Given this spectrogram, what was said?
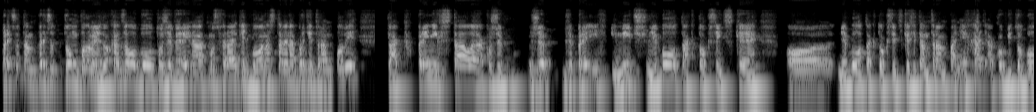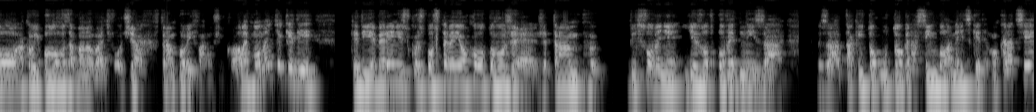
prečo, tam, prečo tomu podľa mňa nedokázalo, bolo to, že verejná atmosféra, aj keď bola nastavená proti Trumpovi, tak pre nich stále, akože, že, že pre ich imič nebolo tak toxické, o, nebolo tak toxické si tam Trumpa nechať, ako by to bolo, ako by bolo ho zabanovať v očiach Trumpových fanúšikov. Ale v momente, kedy kedy je verejný skurs postavený okolo toho, že, že Trump vyslovene je zodpovedný za, za takýto útok na symbol americkej demokracie,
